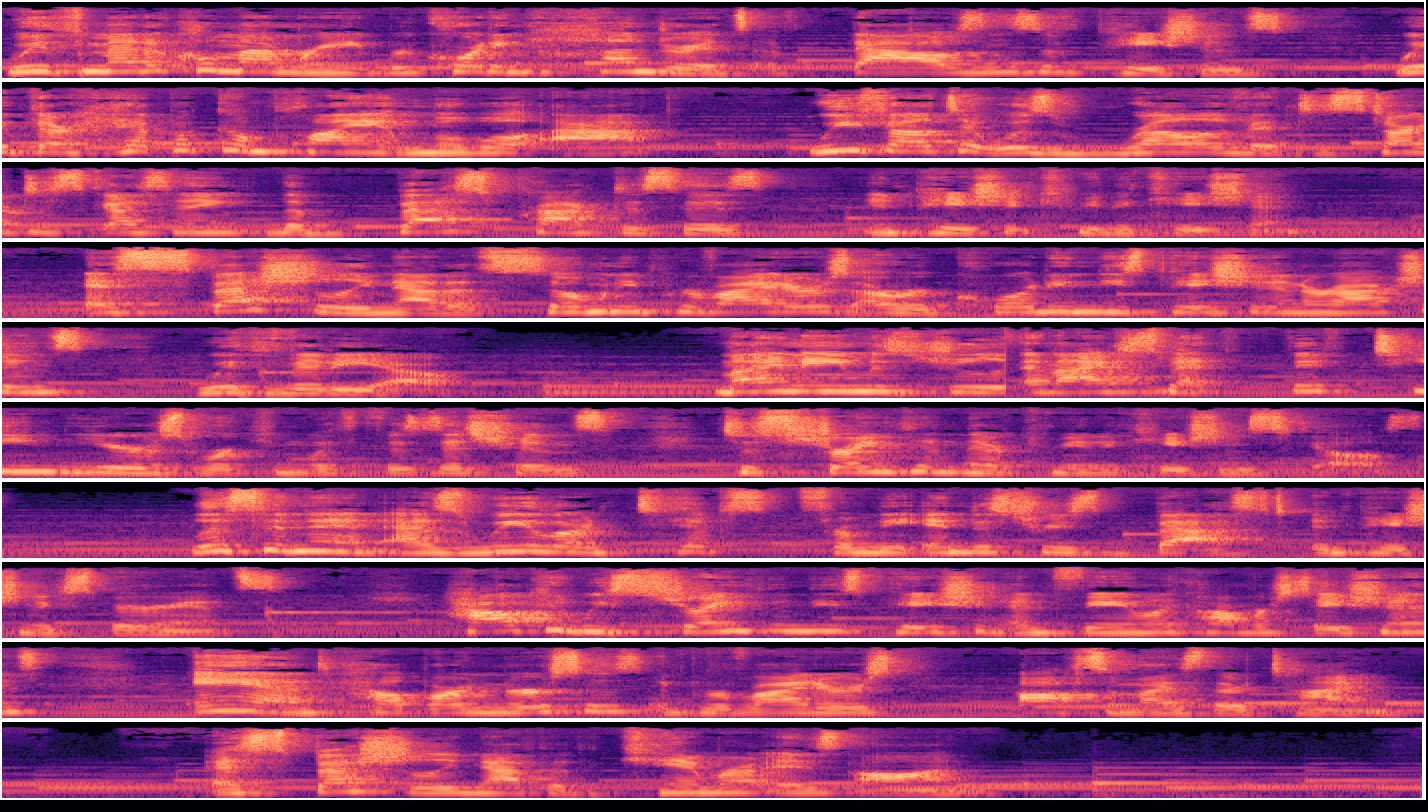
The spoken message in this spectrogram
With Medical Memory recording hundreds of thousands of patients with their HIPAA compliant mobile app, we felt it was relevant to start discussing the best practices in patient communication, especially now that so many providers are recording these patient interactions with video. My name is Julie, and I've spent 15 years working with physicians to strengthen their communication skills. Listen in as we learn tips from the industry's best in patient experience. How can we strengthen these patient and family conversations and help our nurses and providers optimize their time, especially now that the camera is on?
